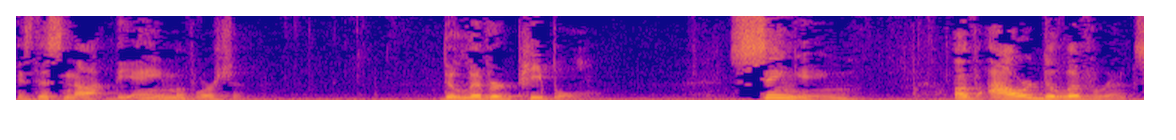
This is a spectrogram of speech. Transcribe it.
Is this not the aim of worship? Delivered people singing of our deliverance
